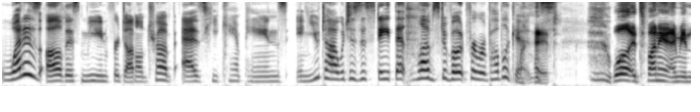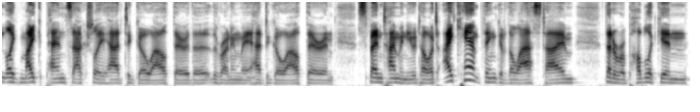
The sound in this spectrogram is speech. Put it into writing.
what does all this mean for Donald Trump as he campaigns in Utah, which is a state that loves to vote for Republicans? Right. Well, it's funny. I mean, like Mike Pence actually had to go out there. The the running mate had to go out there and spend time in Utah, which I can't think of the last time that a Republican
